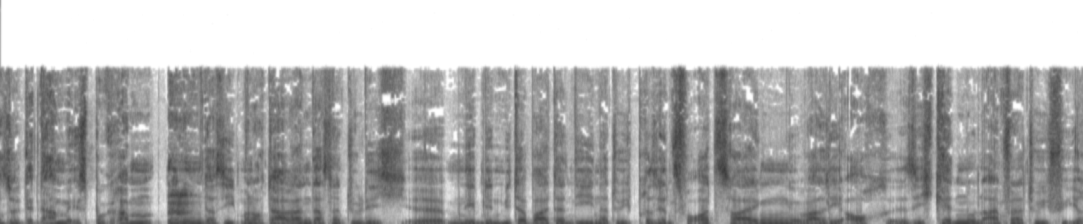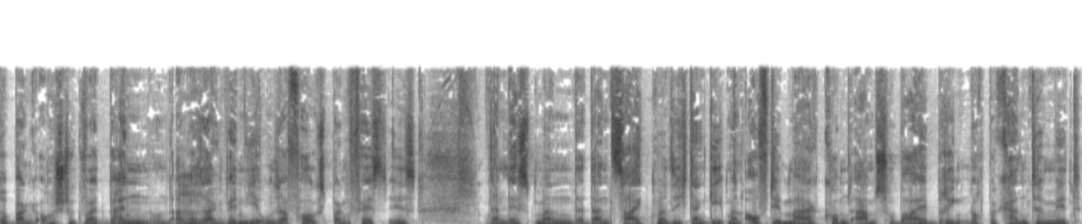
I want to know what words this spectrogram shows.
Also der Name ist Programm. Das sieht man auch daran, dass natürlich äh, neben den Mitarbeitern, die natürlich Präsenz vor Ort zeigen, weil die auch äh, sich kennen und einfach natürlich für ihre Bank auch ein Stück weit brennen und aber mhm. sagen, wenn hier unser Volksbankfest ist, dann lässt man, dann zeigt man sich, dann geht man auf den Markt, kommt abends vorbei, bringt noch Bekannte mit.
